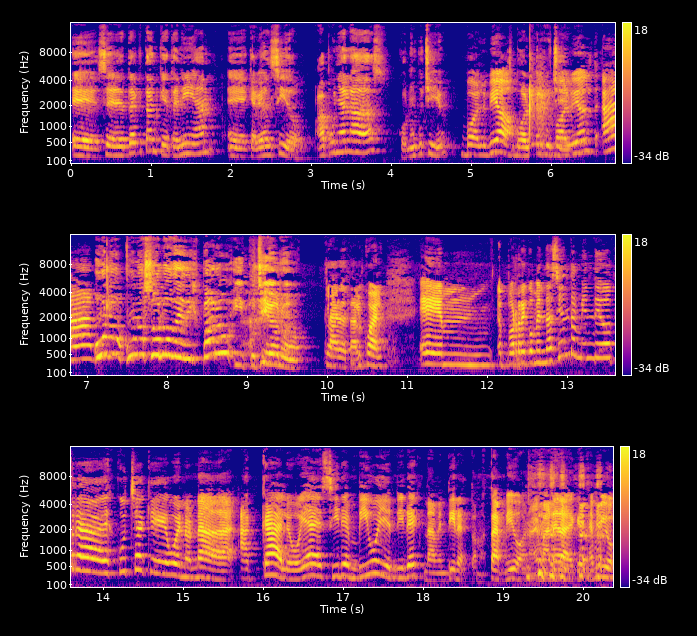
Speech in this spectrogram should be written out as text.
eh, se detectan que tenían, eh, que habían sido apuñaladas con un cuchillo. Volvió. Volvió el cuchillo. Volvió ah. uno, uno solo de disparo y cuchillo nuevo. Claro, tal cual. Em, por recomendación también de otra escucha que, bueno, nada, acá lo voy a decir en vivo y en directo. No, mentira, esto no está en vivo, no hay manera de que esté en vivo.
